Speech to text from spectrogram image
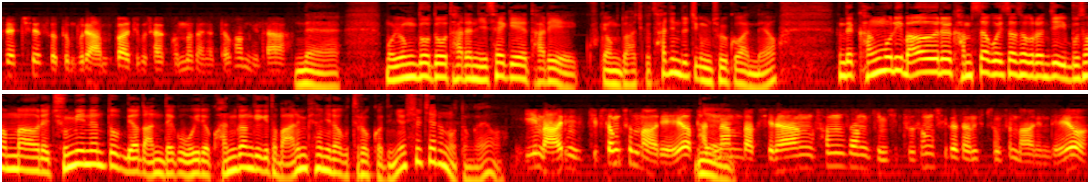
술에 취해서도 물에 안 빠지고 잘 건너 다녔다고 합니다. 네. 뭐 용도도 다른 이 세 개의 다리 구경도 하시고 사진도 찍으면 좋을 것 같네요. 근데 강물이 마을을 감싸고 있어서 그런지 이 무선 마을의 주민은 또 몇 안 되고 오히려 관광객이 더 많은 편이라고 들었거든요. 실제로는 어떤가요? 이 마을이 집성촌 마을이에요. 예. 반남박 씨랑 선성, 김씨 두 성씨가 사는 집성촌 마을인데요.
